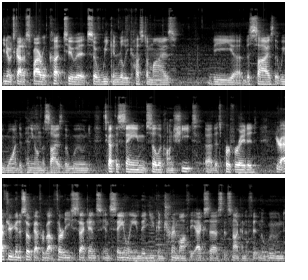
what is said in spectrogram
you know it's got a spiral cut to it, so we can really customize the uh, the size that we want depending on the size of the wound. It's got the same silicone sheet uh, that's perforated. Here, after you're going to soak that for about 30 seconds in saline, then you can trim off the excess that's not going to fit in the wound.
